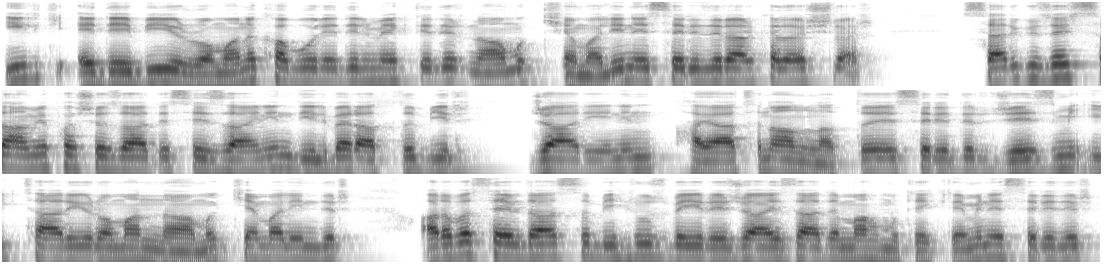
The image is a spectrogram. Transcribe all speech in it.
ilk edebi romanı kabul edilmektedir. Namık Kemal'in eseridir arkadaşlar. Sergüzeş Sami Paşazade Sezai'nin Dilber adlı bir cariyenin hayatını anlattığı eseridir. Cezmi ilk tarihi roman Namık Kemal'indir. Araba Sevdası Bihruz Bey Recaizade Mahmut Ekrem'in eseridir.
